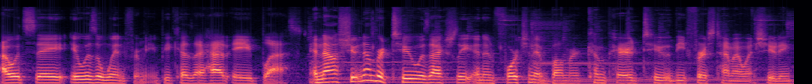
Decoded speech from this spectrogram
I would say it was a win for me because I had a blast. And now shoot number two was actually an unfortunate bummer compared to the first time I went shooting.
